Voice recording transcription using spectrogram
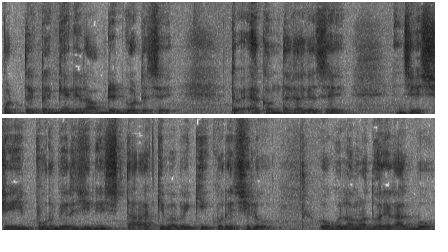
প্রত্যেকটা জ্ঞানের আপডেট ঘটেছে। তো এখন দেখা গেছে যে সেই পূর্বের জিনিস তারা কীভাবে কি করেছিল, ওগুলো আমরা ধরে রাখব।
